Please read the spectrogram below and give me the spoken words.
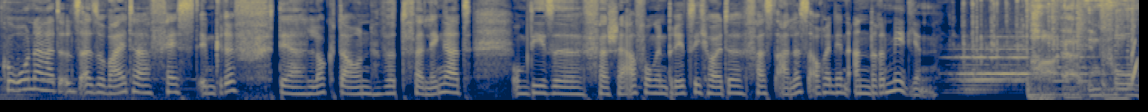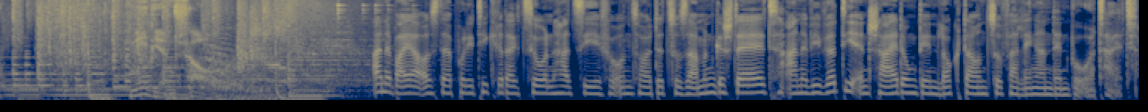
Corona hat uns also weiter fest im Griff. Der Lockdown wird verlängert. Um diese Verschärfungen dreht sich heute fast alles, auch in den anderen Medien. HR Info Medienschau. Anne Bayer aus der Politikredaktion hat sie für uns heute zusammengestellt. Anne, wie wird die Entscheidung, den Lockdown zu verlängern, denn beurteilt?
